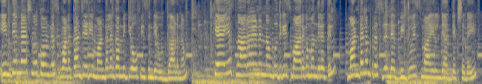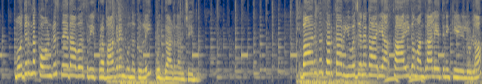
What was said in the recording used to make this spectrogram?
ഇന്ത്യൻ നാഷണൽ കോൺഗ്രസ് വടക്കാഞ്ചേരി മണ്ഡലം കമ്മിറ്റി ഓഫീസിന്റെ ഉദ്ഘാടനം കെ എസ് നാരായണൻ നമ്പൂതിരി സ്മാരക മന്ദിരത്തിൽ മണ്ഡലം പ്രസിഡന്റ് ബിജു ഇസ്മായിലിന്റെ അധ്യക്ഷതയിൽ മുതിർന്ന കോൺഗ്രസ് നേതാവ് ശ്രീ പ്രഭാകരൻ കുന്നത്തുള്ളി ഉദ്ഘാടനം ചെയ്തു. ഭാരത സർക്കാർ യുവജനകാര്യ കായിക മന്ത്രാലയത്തിന് കീഴിലുള്ള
